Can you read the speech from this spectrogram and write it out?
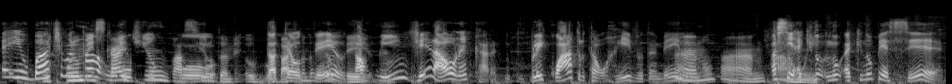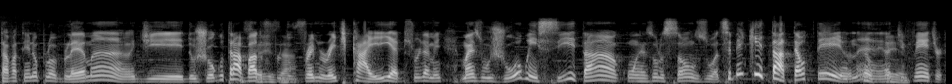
É, e o Batman o, tá... Sky o, tinha um vacilo o, também. O da Batman Telltale, tá ruim em geral, né, cara? O Play 4 tá horrível também, é, né? não tá, não tá Assim, ruim. é que, no, no, é que no PC tava tendo problema de, do jogo travado, do frame rate cair absurdamente. Mas o jogo em si tá com resolução zoada. Se bem que tá Telltale, né? Telltale. Adventure.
